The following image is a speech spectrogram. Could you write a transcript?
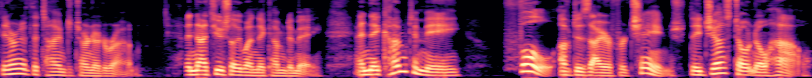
They don't have the time to turn it around. And that's usually when they come to me. And they come to me full of desire for change. They just don't know how.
